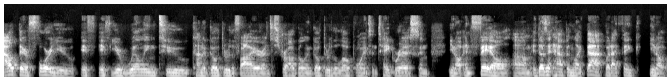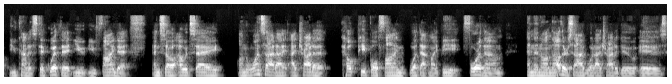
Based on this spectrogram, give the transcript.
out there for you if if you're willing to kind of go through the fire and struggle and go through the low points and take risks and you know and fail um it doesn't happen like that but i think you know you kind of stick with it you you find it. And so i would say on the one side i i try to help people find what that might be for them and then on the other side what i try to do is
